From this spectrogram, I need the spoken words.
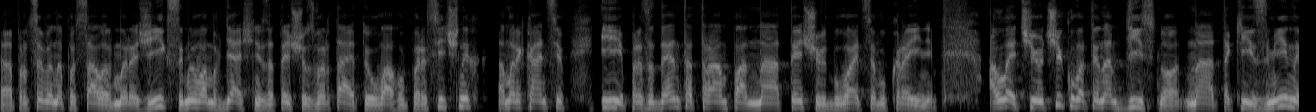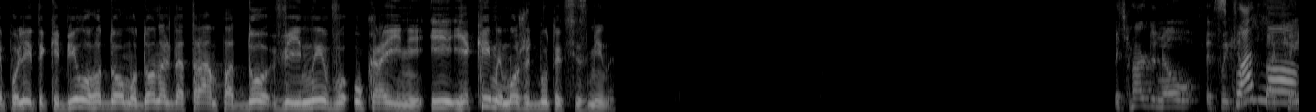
Е, Про це ви написали в мережі X, і ми вам вдячні за те, що звертаєте увагу пересічних американців і президента Трампа на те, що відбувається в Україні. Але чи очікувати нам дійсно на такі зміни політики Білого Дому Дональда Трампа до війни в Україні? І якими можуть бути ці зміни? Складно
